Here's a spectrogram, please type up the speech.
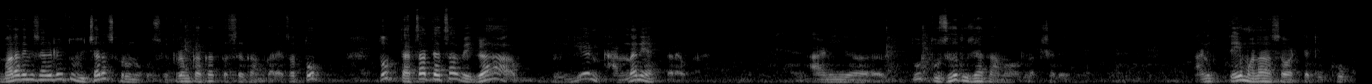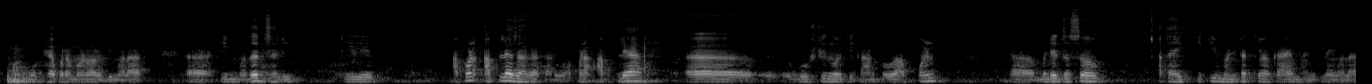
मला त्यांनी सांगितलं तू विचारच करू नकोस. विक्रम काका कसं काम करायचं? तो तो त्याचा त्याचा वेगळा ब्रिलियंट खानदानी ॲक्टर होता. आणि तू तुझं तुझ्या कामावर लक्ष दे. आणि ते मला असं वाटतं की खूप मोठ्या प्रमाणावरती मला ती मदत झाली की आपण आपल्या जागा काढू आपण आपल्या गोष्टींवरती काम करू. आपण म्हणजे जसं आता हे किती म्हणतात किंवा काय माहीत नाही मला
